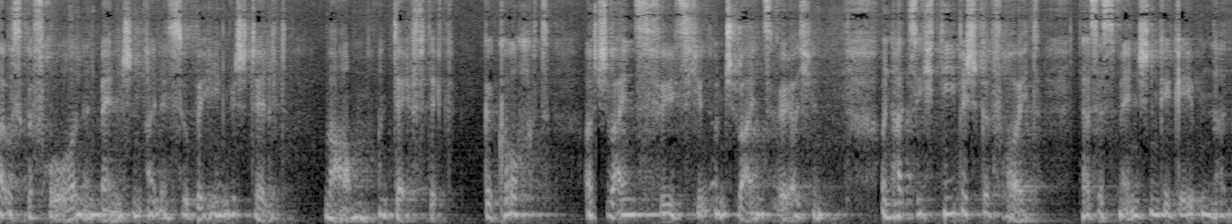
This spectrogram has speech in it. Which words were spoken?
ausgefrorenen Menschen eine Suppe hingestellt, warm und deftig, gekocht aus Schweinsfüßchen und Schweinsöhrchen und hat sich diebisch gefreut, dass es Menschen gegeben hat,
